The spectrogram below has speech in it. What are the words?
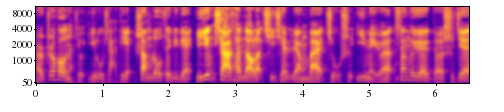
而之后呢就一路下跌，上周最低点已经下探到了七千两百九十一美元，三个月的时间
